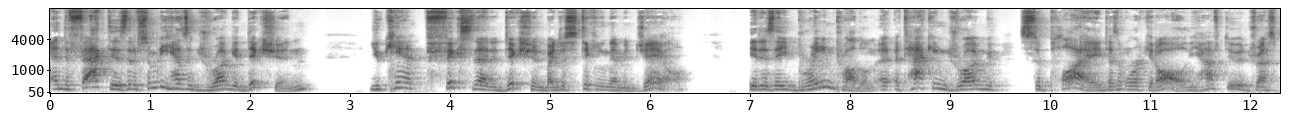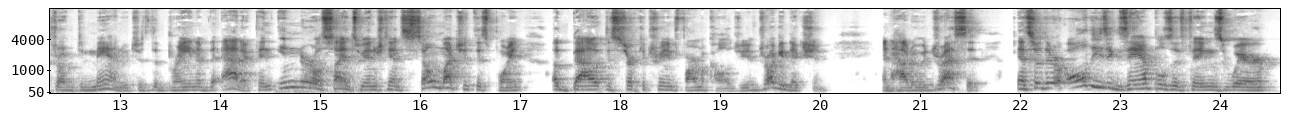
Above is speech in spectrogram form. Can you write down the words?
and the fact is that if somebody has a drug addiction, you can't fix that addiction by just sticking them in jail. It is a brain problem. A- attacking drug supply doesn't work at all. You have to address drug demand, which is the brain of the addict. And in neuroscience, we understand so much at this point about the circuitry and pharmacology of drug addiction and how to address it. And so there are all these examples of things where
